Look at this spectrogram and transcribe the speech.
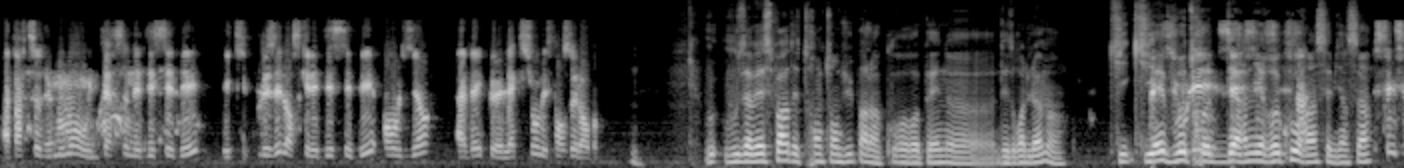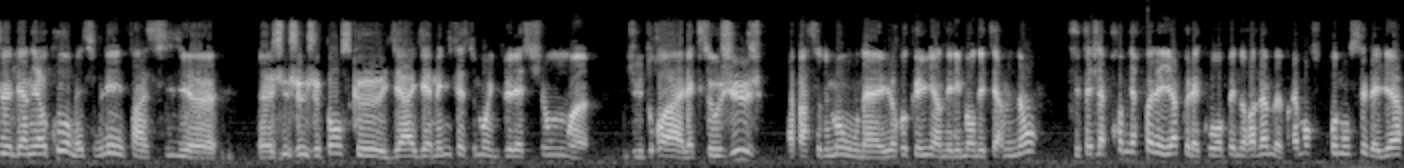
à partir du moment où une personne est décédée et qui plus est lorsqu'elle est décédée en lien avec l'action des forces de l'ordre. Vous, avez espoir d'être entendu par la Cour européenne des droits de l'homme qui, qui est si votre voulez, dernier recours, hein, c'est bien ça? C'est notre dernier recours, mais si vous voulez, enfin, si euh, euh, je, je, je, pense qu'il y a, y a manifestement une violation euh, du droit à l'accès au juge à partir du moment où on a recueilli un élément déterminant. C'est peut-être la première fois d'ailleurs que la Cour européenne de droits de l'homme a vraiment se prononcé d'ailleurs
